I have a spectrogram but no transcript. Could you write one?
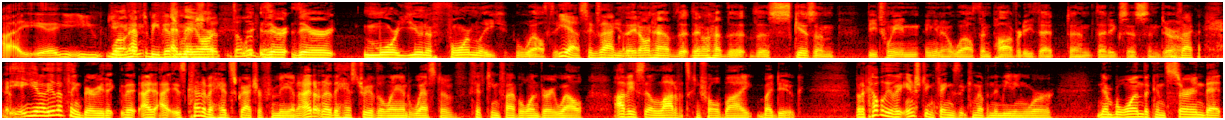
Uh, you, you, you well, have and, to be this rich they are, to, to live there. They're they're more uniformly wealthy. Yes, exactly. They don't have the they don't have the, the schism between you know wealth and poverty that um, that exists in Durham. Exactly. Yeah. You know the other thing, Barry, that, that I, I, is kind of a head scratcher for me, and I don't know the history of the land west of 15501 very well. Obviously, a lot of it's controlled by by Duke, but a couple of the other interesting things that came up in the meeting were number one, the concern that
